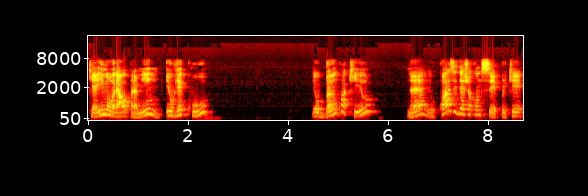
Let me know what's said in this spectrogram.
que é imoral para mim, eu recuo, eu banco aquilo, né? Eu quase deixo acontecer, porque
